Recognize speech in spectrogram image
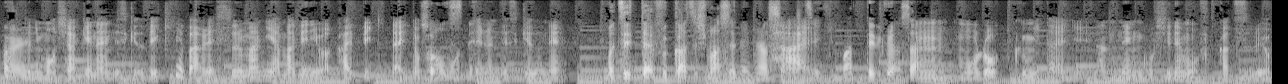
はい。本当に申し訳ないんですけどできればレッスルマニアまでには帰っていきたいとか思ってるんですけどねまあ、絶対復活しますんで皆さん、はい。ぜひ待っててください、うん。もうロックみたいに何年越しでも復活するよ。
